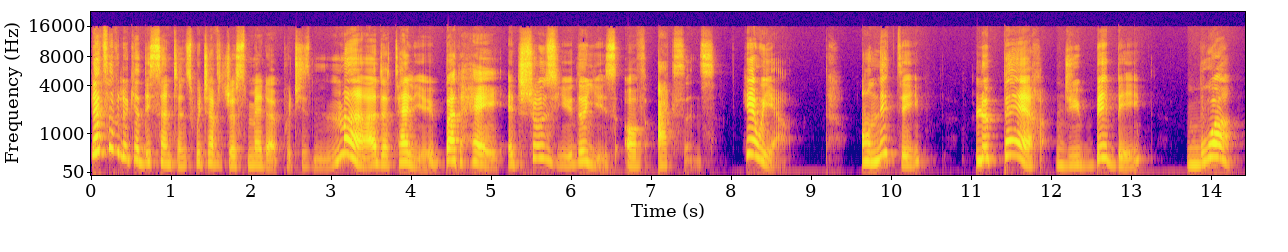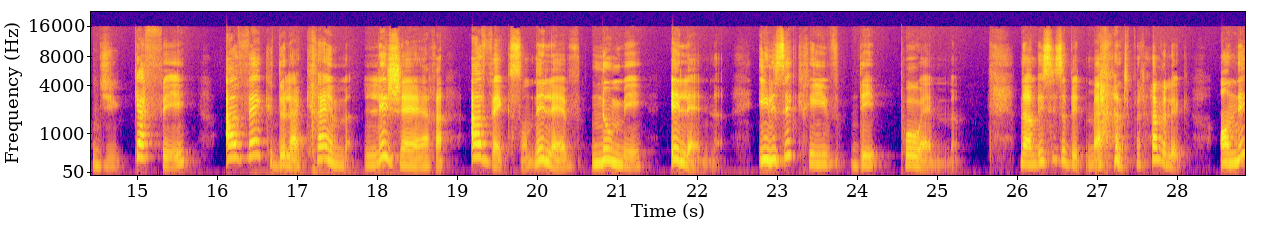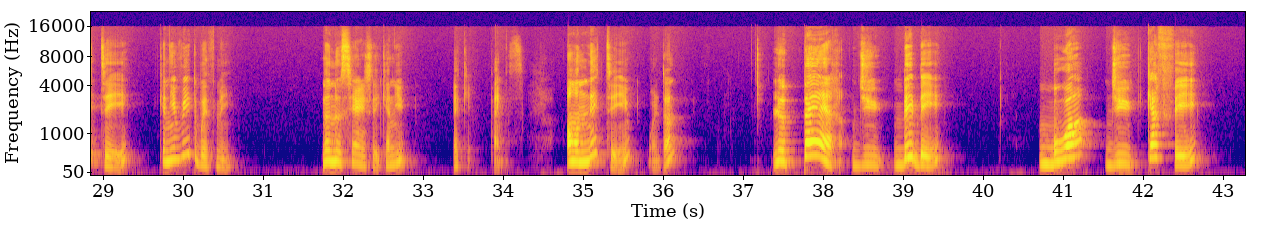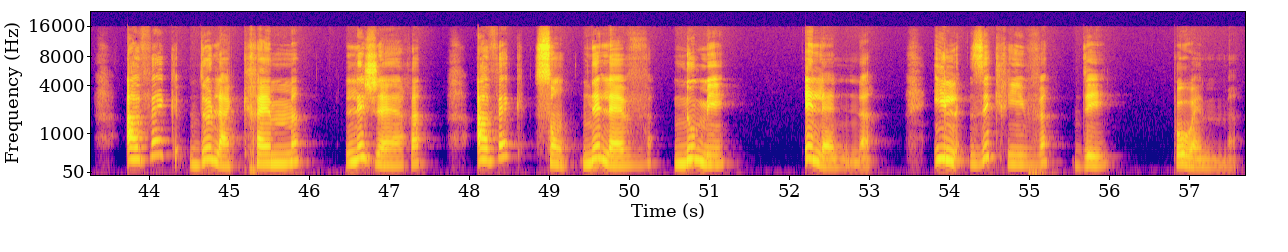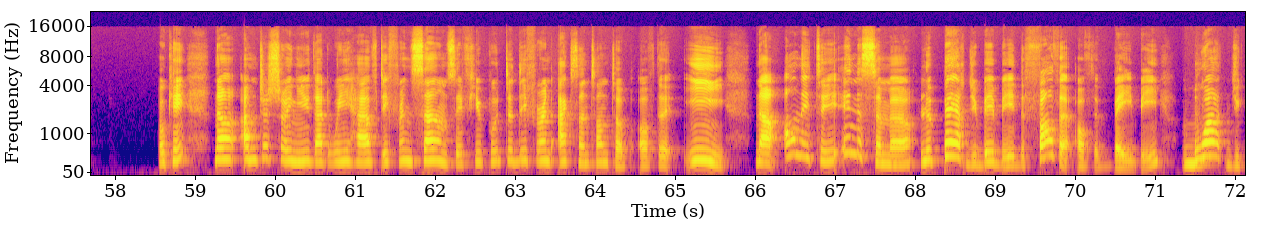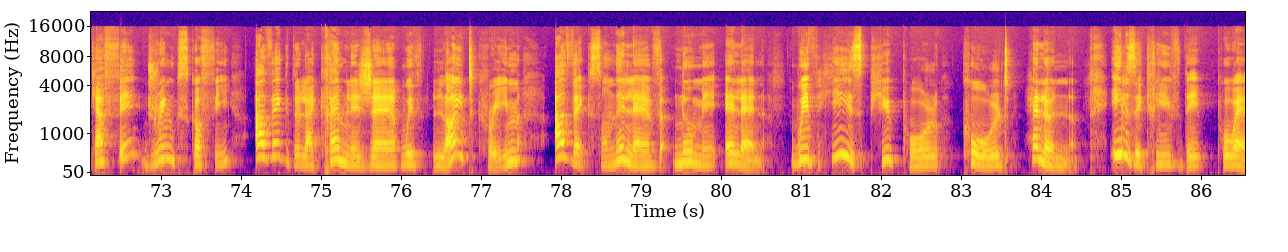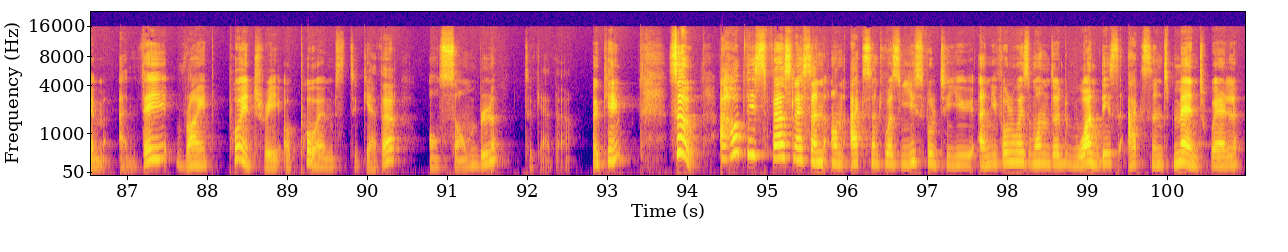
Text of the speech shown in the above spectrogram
Let's have a look at this sentence, which I've just made up, which is mad, I tell you, but hey, it shows you the use of accents. Here we are. En été, Le père du bébé boit du café avec de la crème légère avec son élève nommé Hélène. Ils écrivent des poèmes. Now, this is a bit mad, but have a look. En été, can you read with me? No, no, seriously, can you? Okay, thanks. En été, well done. Le père du bébé boit du café avec de la crème légère avec son élève nommé Hélène. Ils écrivent des poèmes. Okay, now I'm just showing you that we have different sounds if you put a different accent on top of the E. Now, en été, in the summer, le père du bébé, the father of the baby, boit du café, drinks coffee, avec de la crème légère, with light cream, avec son élève nommé Hélène, with his pupil called Helen. Ils écrivent des poèmes, and they write poetry or poems together, ensemble, together. Okay? So, I hope this first lesson on accent was useful to you and you've always wondered what this accent meant. Well,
